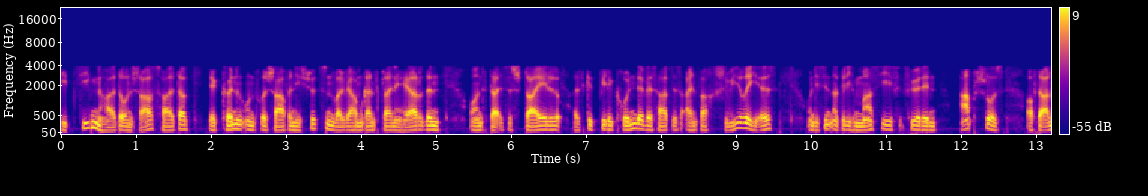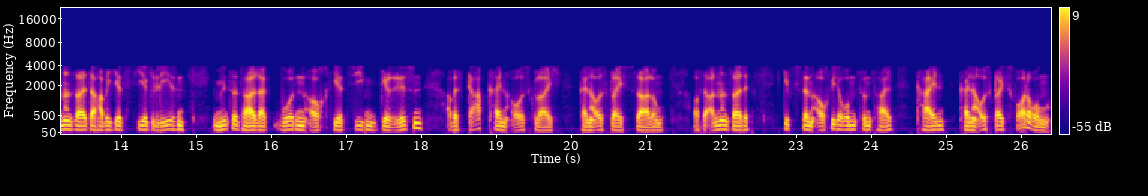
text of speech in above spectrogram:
die Ziegenhalter und Schafshalter, wir können unsere Schafe nicht schützen, weil wir haben ganz kleine Herden und da ist es steil. Es gibt viele Gründe, weshalb es einfach schwierig ist und die sind natürlich massiv für den Abschuss. Auf der anderen Seite habe ich jetzt hier gelesen, im Münstertal, da wurden auch hier Ziegen gerissen, aber es gab keinen Ausgleich, keine Ausgleichszahlung. Auf der anderen Seite gibt es dann auch wiederum zum Teil kein, keine Ausgleichsforderung.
